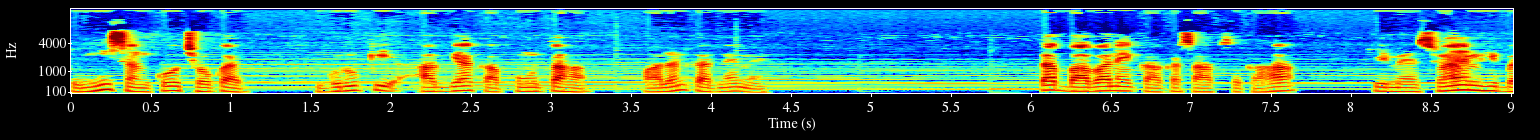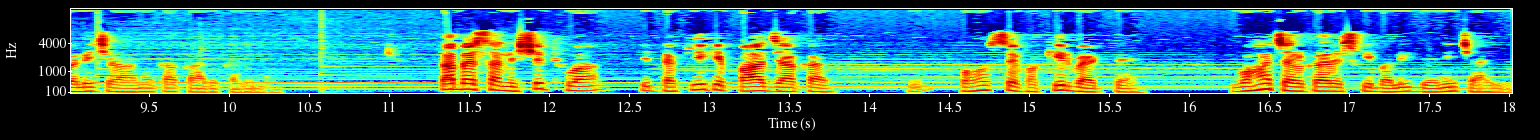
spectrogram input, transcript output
तुम्ही संकोच होकर गुरु की आज्ञा का पूर्णतः पालन करने में। तब बाबा ने काका साहब से कहा कि मैं स्वयं ही बलि चढ़ाने का कार्य करूँगा। तब ऐसा निश्चित हुआ कि तकिए के पास जाकर बहुत से फकीर बैठते हैं। वहाँ चलकर इसकी बलि देनी चाहिए।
